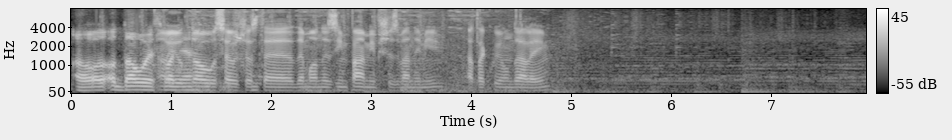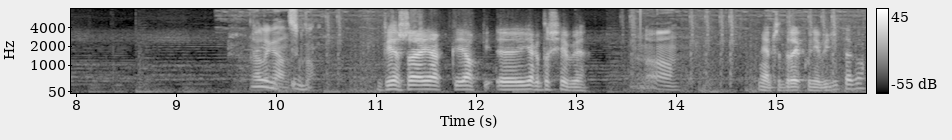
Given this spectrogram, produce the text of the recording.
O, od dołu jest No i ładnie. od dołu cały czas te demony z impami przyzwanymi atakują dalej. Elegancko. Wjeżdża jak, jak, y, jak do siebie. No, Nie wiem, czy Drake'u nie widzi tego?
